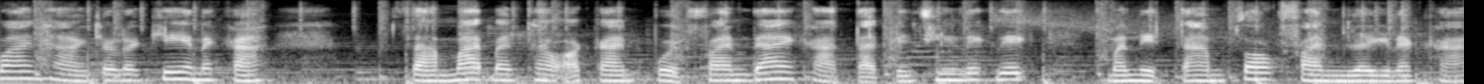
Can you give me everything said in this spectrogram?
ว่านหางจระเข้นะคะ สามารถบรรเทาอาการปวดฟันได้ค่ะ ตัดเป็นชิ้นเล็กๆ มาเน็ตตามซอกฟันเลยนะคะ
